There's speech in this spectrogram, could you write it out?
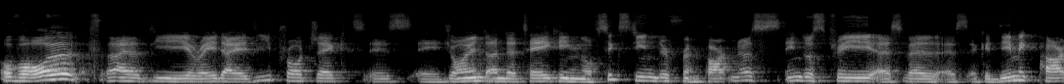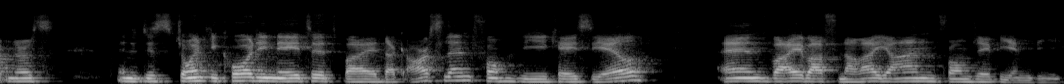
Overall, uh, the Radar AD project is a joint undertaking of 16 different partners, industry as well as academic partners. And it is jointly coordinated by Dag Aarsland from the KCL and Vaibhav Narayan from JPNV.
